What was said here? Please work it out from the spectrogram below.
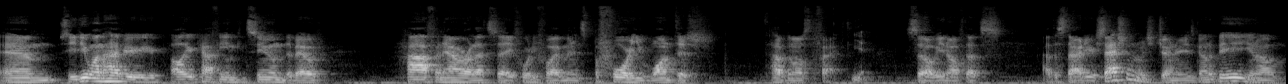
Um, so you do want to have your, your all your caffeine consumed about half an hour, let's say 45 minutes before you want it to have the most effect. Yeah. So, you know, if that's at the start of your session, which generally is going to be, you know,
